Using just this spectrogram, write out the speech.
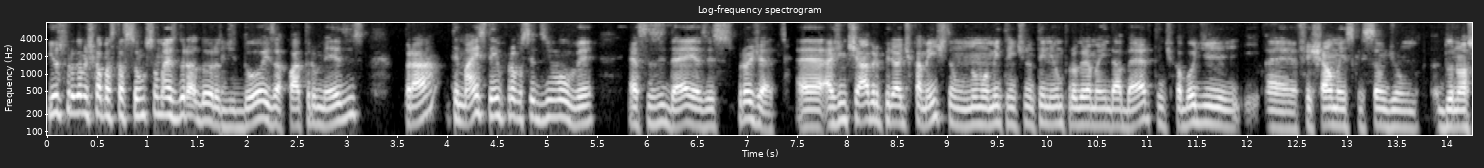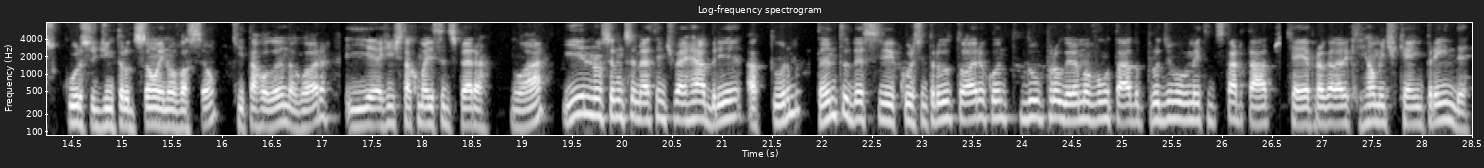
E os programas de capacitação são mais duradouros, de dois a quatro meses, para ter mais tempo para você desenvolver essas ideias, esses projetos. É, a gente abre periodicamente, então no momento a gente não tem nenhum programa ainda aberto, a gente acabou de é, fechar uma inscrição de um, do nosso curso de introdução à inovação, que está rolando agora, e a gente está com uma lista de espera no ar. E no segundo semestre a gente vai reabrir a turma, tanto desse curso introdutório quanto do programa voltado para o desenvolvimento de startups, que aí é para a galera que realmente quer empreender.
